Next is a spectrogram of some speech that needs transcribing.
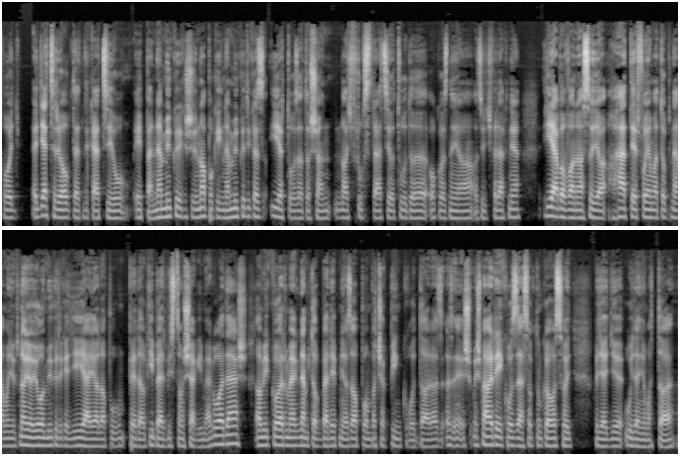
hogy egy egyszerű autentikáció éppen nem működik, és hogy napokig nem működik, az írtózatosan nagy frusztrációt tud okozni az ügyfeleknél. Hiába van az, hogy a háttérfolyamatoknál mondjuk nagyon jól működik egy AI alapú, például kiberbiztonsági megoldás, amikor meg nem tudok belépni az appomba csak PIN kóddal, és, és már rég hozzászoktunk ahhoz, hogy, hogy egy új lenyomattal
